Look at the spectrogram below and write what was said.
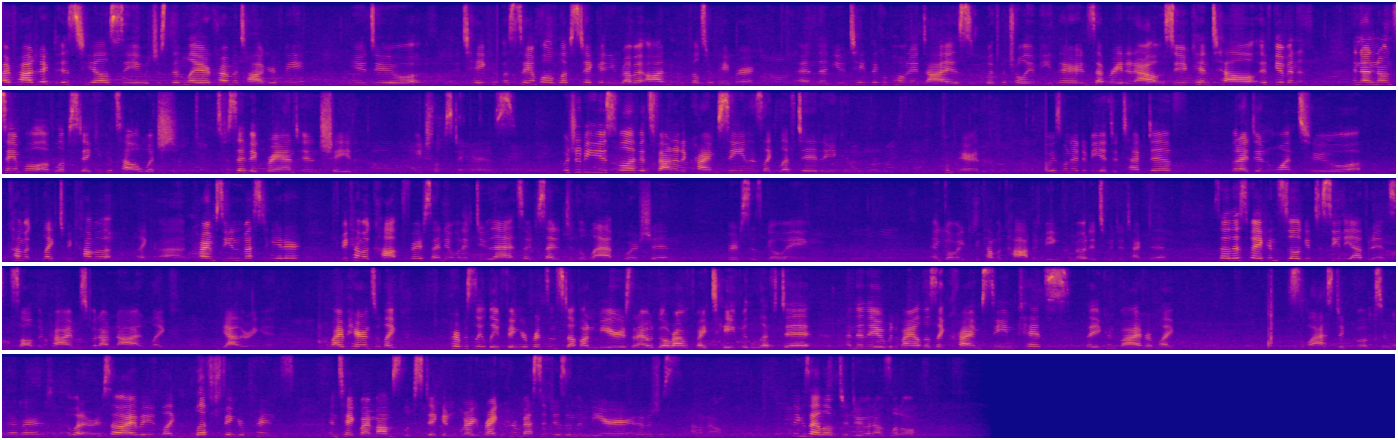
My project is TLC, which is thin layer chromatography. You do take a sample of lipstick and you rub it on filter paper, and then you take the component dyes with petroleum ether and separate it out. So you can tell, if given an unknown sample of lipstick, you could tell which specific brand and shade each lipstick is. Which would be useful if it's found at a crime scene, it's like lifted, and you can compare. I always wanted to be a detective, but I didn't want to become a, like to become a like a crime scene investigator. To become a cop first, I didn't want to do that, so I decided to do the lab portion versus going and going to become a cop and being promoted to a detective. So this way I can still get to see the evidence and solve the crimes, but I'm not like gathering it. My parents would like purposely leave fingerprints and stuff on mirrors and I would go around with my tape and lift it. And then they would buy all those like crime scene kits that you can buy from like Scholastic books or whatever. Whatever. So I would like lift fingerprints and take my mom's lipstick and write, write her messages in the mirror. It was just, I don't know, things I loved to do when I was little.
